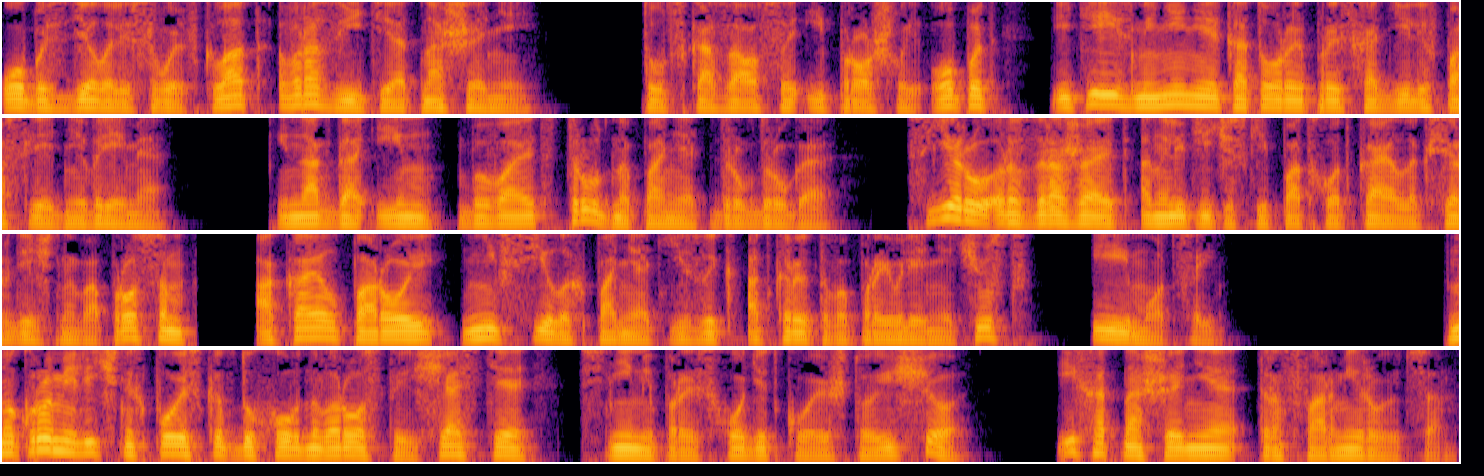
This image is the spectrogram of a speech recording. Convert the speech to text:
Оба сделали свой вклад в развитие отношений. Тут сказался и прошлый опыт, и те изменения, которые происходили в последнее время. Иногда им бывает трудно понять друг друга. Сьеру раздражает аналитический подход Кайла к сердечным вопросам, а Кайл порой не в силах понять язык открытого проявления чувств и эмоций. Но кроме личных поисков духовного роста и счастья, с ними происходит кое-что еще. Их отношения трансформируются.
